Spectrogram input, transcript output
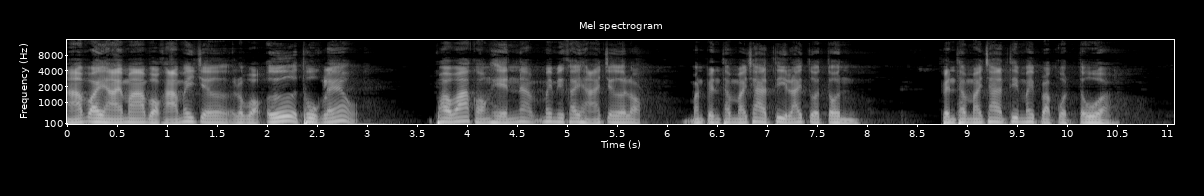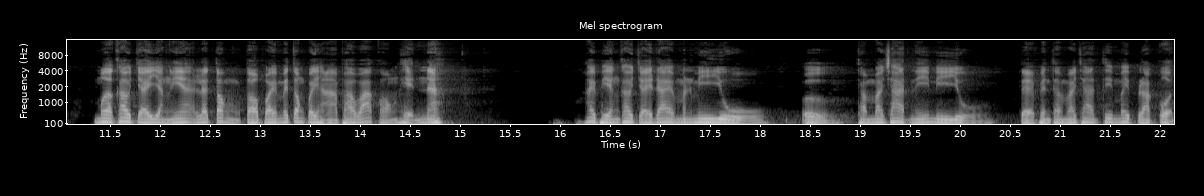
หาไปหายมาบอกหาไม่เจอ เราบอกเออ ถูกแล้วภาวะของเห็นนะ่ะไม่มีใครหาเจอหรอก มันเป็นธรรมชาติที่ไร้ตัวตน เป็นธรรมชาติที่ไม่ปรากฏตัว เมื่อเข้าใจอย่างนี้และต้องต่อไปไม่ต้องไปหาภาวะของเห็นนะ ให้เพียงเข้าใจได้มันมีอยู่ เออ ธรรมชาตินี้มีอยู่ แต่เป็นธรรมชาติที่ไม่ปรากฏ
